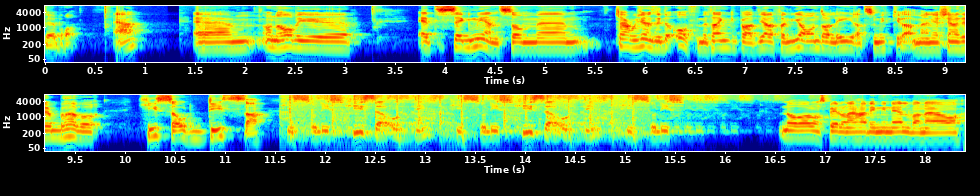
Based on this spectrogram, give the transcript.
det är bra. Ja. Ehm, och nu har vi ju ett segment som um, kanske känns lite off med tanke på att i alla fall jag inte har lirat så mycket. Va? Men jag känner att jag behöver hissa och dissa. Hiss och diss, hissa och diss, hiss och diss, hissa och diss, hiss och diss. Några av de spelarna jag hade i min elva när jag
